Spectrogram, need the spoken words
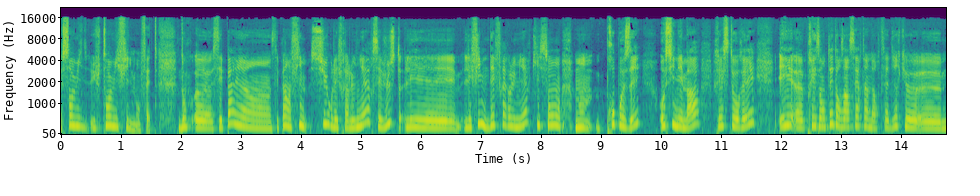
108, 108 films, en fait. Donc, c'est pas un, c'est pas un film sur les Frères Lumière, c'est juste les, les films des Frères Lumière qui sont mm, proposés au cinéma, restaurés et présentés dans un certain ordre. C'est-à-dire que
